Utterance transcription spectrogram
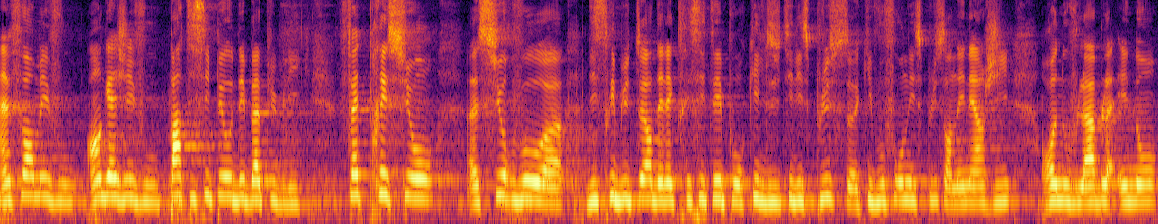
informez-vous, engagez-vous, participez au débat public, faites pression euh, sur vos euh, distributeurs d'électricité pour qu'ils utilisent plus, euh, qu'ils vous fournissent plus en énergie renouvelable et non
